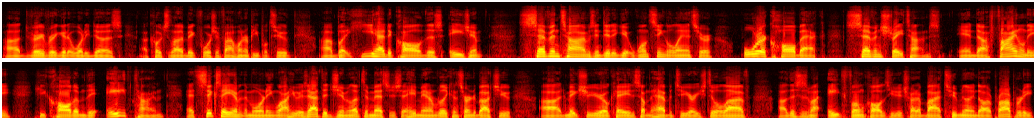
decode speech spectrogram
Uh, very, very good at what he does. Uh, coaches a lot of big Fortune 500 people too. Uh, but he had to call this agent seven times and didn't get one single answer or a callback seven straight times. And uh, finally, he called him the eighth time at 6 a.m. in the morning while he was at the gym and left a message. saying, "Hey man, I'm really concerned about you. Uh, make sure you're okay. Did something happen to you? Are you still alive? Uh, this is my eighth phone call to you to try to buy a two million dollar property,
